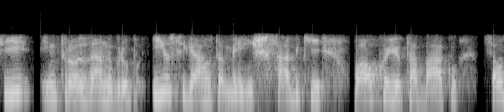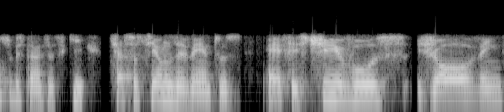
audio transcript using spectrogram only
se entrosar no grupo e o cigarro também. A gente sabe que o álcool e o tabaco são substâncias que se associam nos eventos é, festivos, jovens,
